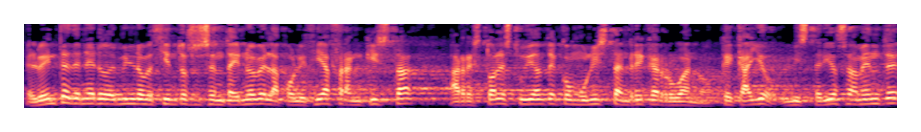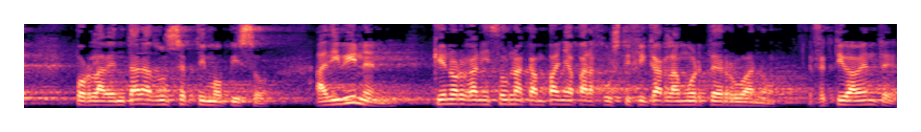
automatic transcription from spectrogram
El 20 de enero de 1969 la policía franquista arrestó al estudiante comunista Enrique Ruano, que cayó misteriosamente por la ventana de un séptimo piso. Adivinen quién organizó una campaña para justificar la muerte de Ruano. Efectivamente,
